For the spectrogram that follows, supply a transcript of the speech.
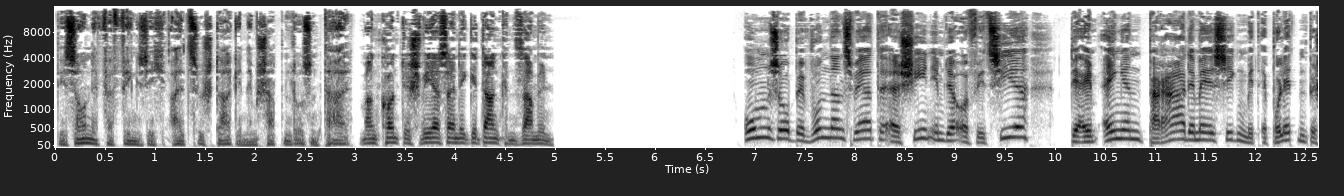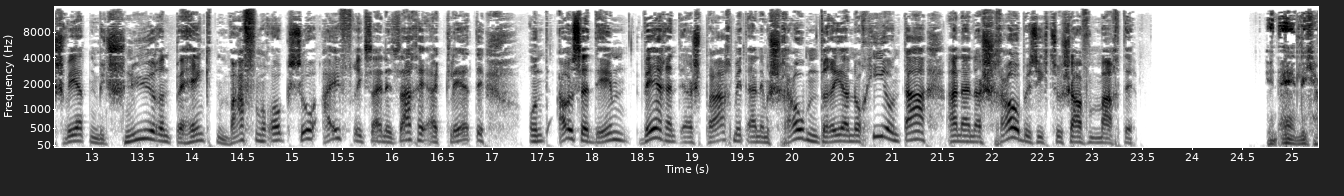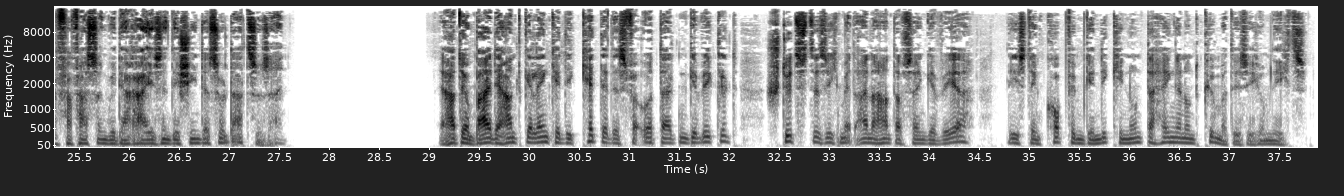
Die Sonne verfing sich allzu stark in dem schattenlosen Tal. Man konnte schwer seine Gedanken sammeln. Umso bewundernswerter erschien ihm der Offizier, der im engen, parademäßigen, mit Epauletten beschwerten, mit Schnüren behängten Waffenrock so eifrig seine Sache erklärte und außerdem, während er sprach, mit einem Schraubendreher noch hier und da an einer Schraube sich zu schaffen machte. In ähnlicher Verfassung wie der Reisende schien der Soldat zu sein. Er hatte um beide Handgelenke die Kette des Verurteilten gewickelt, stützte sich mit einer Hand auf sein Gewehr, ließ den Kopf im Genick hinunterhängen und kümmerte sich um nichts.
